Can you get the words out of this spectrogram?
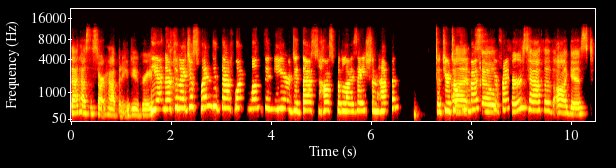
That has to start happening. Do you agree? Yeah. Now, can I just, when did that, what month and year did that hospitalization happen that you're talking uh, about? So, first half of August,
